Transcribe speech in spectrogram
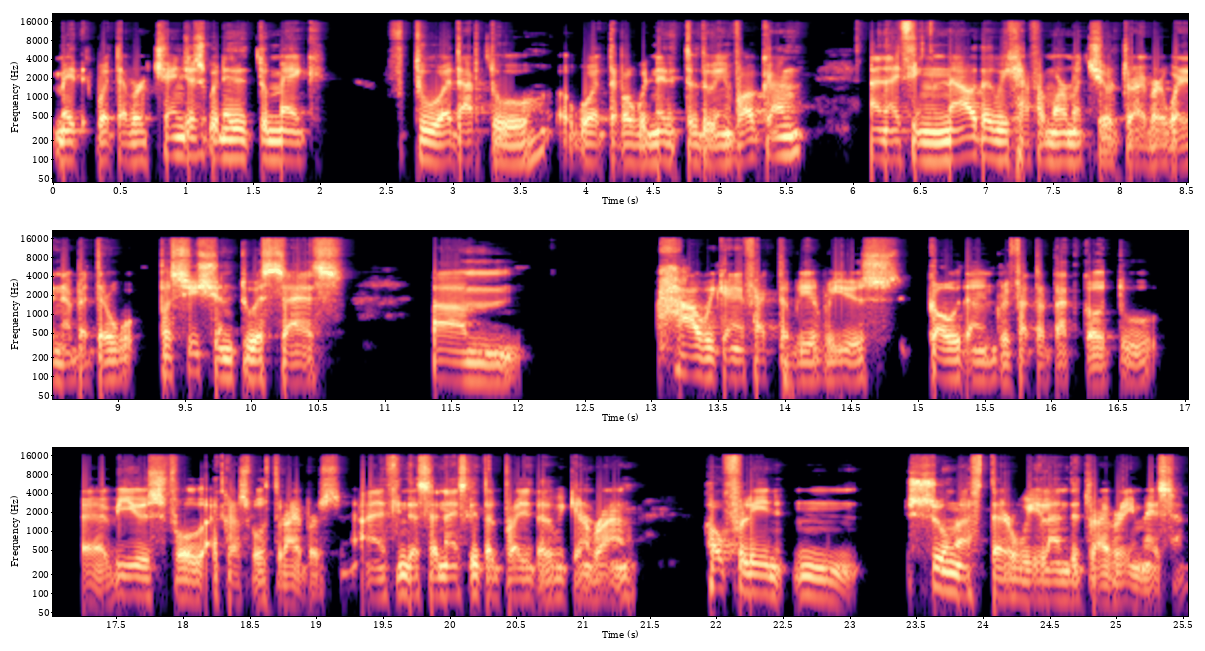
made whatever changes we needed to make to adapt to whatever we needed to do in Vulkan. And I think now that we have a more mature driver, we're in a better position to assess um, how we can effectively reuse code and refactor that code to uh, be useful across both drivers. And I think that's a nice little project that we can run, hopefully mm, soon after we land the driver in Mesa.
